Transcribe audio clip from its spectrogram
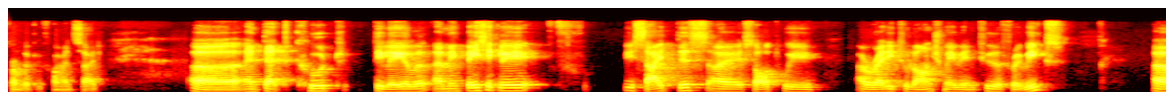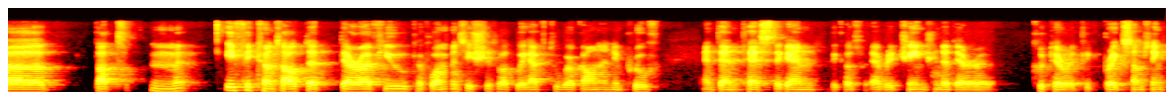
from the performance side, uh, and that could delay a little. I mean, basically, beside this, I thought we are ready to launch maybe in two or three weeks. Uh, but if it turns out that there are a few performance issues that we have to work on and improve and then test again because every change in that area could theoretically break something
